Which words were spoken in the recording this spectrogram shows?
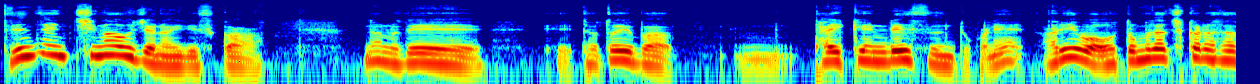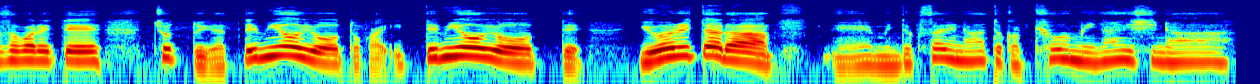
全然違うじゃないですか。なので、え例えば、体験レッスンとかね、あるいはお友達から誘われて、ちょっとやってみようよとか行ってみようよって言われたら、えー、めんどくさいなとか興味ないしな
